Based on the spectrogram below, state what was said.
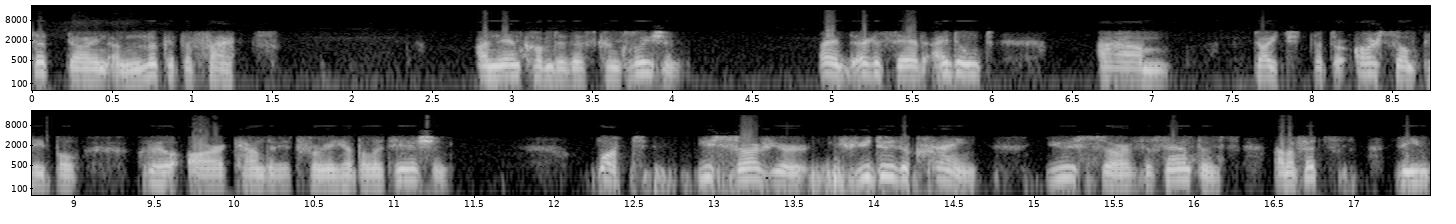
sit down and look at the facts and then come to this conclusion. I, like I said, I don't um, doubt that there are some people who are candidates for rehabilitation. But you serve your, if you do the crime, you serve the sentence. And if it's the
